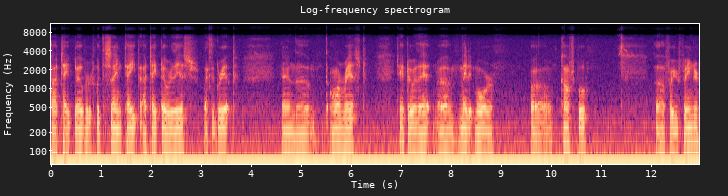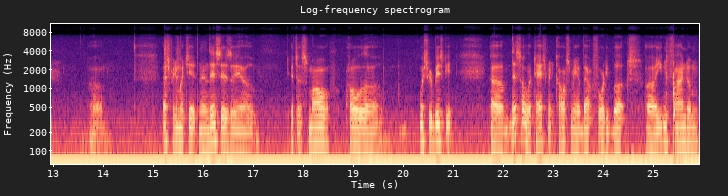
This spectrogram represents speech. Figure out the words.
I taped over with the same tape I taped over this, like the grip and the, the armrest taped over that uh, made it more uh, comfortable uh, for your finger. Um, that's pretty much it. And this is a uh, it's a small hole uh, whisker biscuit. Um, this whole attachment cost me about 40 bucks. Uh, you can find them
